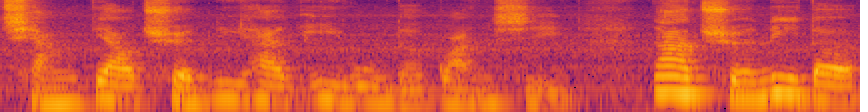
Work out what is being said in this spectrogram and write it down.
强调权利和义务的关系。那权利的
